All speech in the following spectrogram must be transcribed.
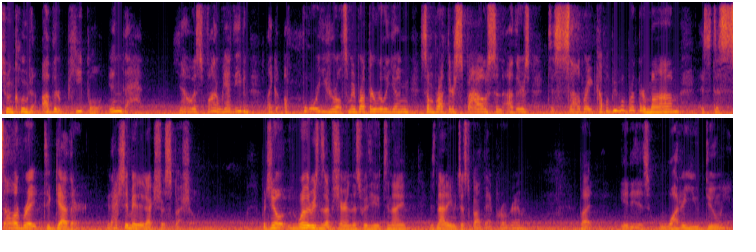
to include other people in that? You know, it was fun. We had even like a four year old, somebody brought their really young, some brought their spouse and others to celebrate. A couple people brought their mom. It's to celebrate together. It actually made it extra special. But you know, one of the reasons I'm sharing this with you tonight is not even just about that program, but it is what are you doing?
